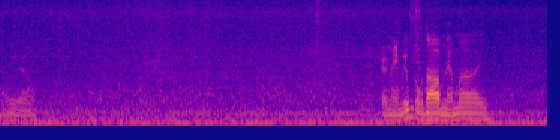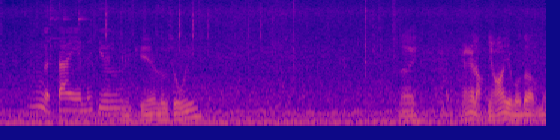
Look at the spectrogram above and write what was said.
Đâu rồi. cần này mới đúng câu tôm nè ông ơi. Nghịch tay em nữa chứ. Người kia lưu suối. Đây gắn cái đọt nhỏ vô câu tôm nè.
